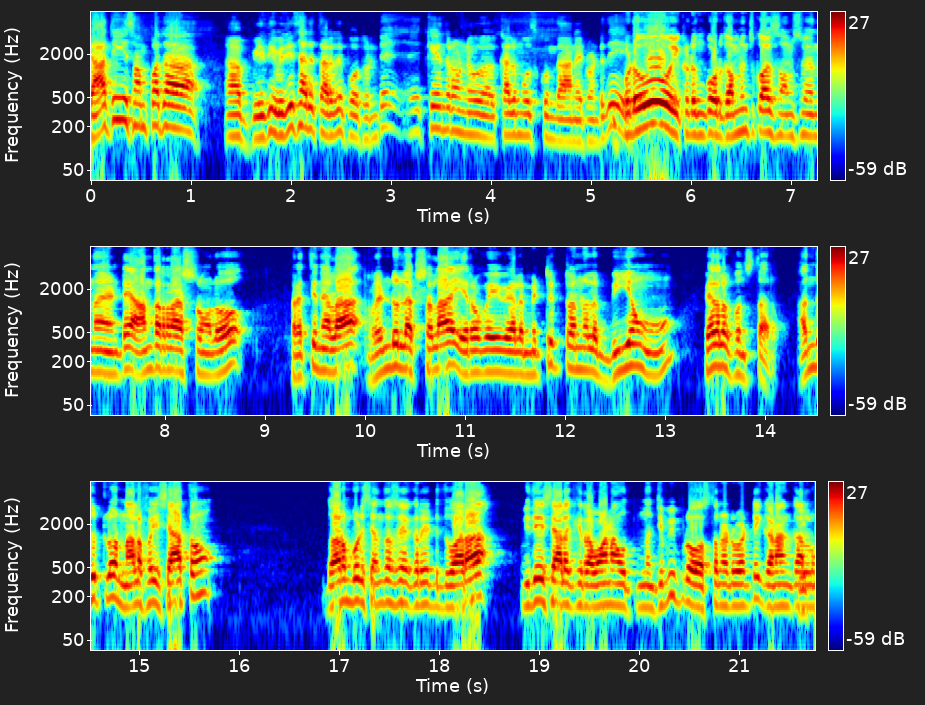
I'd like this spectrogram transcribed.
జాతీయ సంపద విధి విధిసారి తరలిపోతుంటే కేంద్రం కళ్ళు మూసుకుందా అనేటువంటిది ఇప్పుడు ఇక్కడ ఇంకోటి గమనించుకోవాల్సిన అంశం ఏంటంటే ఆంధ్ర రాష్ట్రంలో ప్రతి నెల రెండు లక్షల ఇరవై వేల మెట్రిక్ టన్నుల బియ్యం పేదలకు పంచుతారు. అందుట్లో నలభై శాతం దూరంపూడి చంద్రశేఖర్ రెడ్డి ద్వారా విదేశాలకి రవాణా అవుతుందని చెప్పి ఇప్పుడు వస్తున్నటువంటి గణాంకాలను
